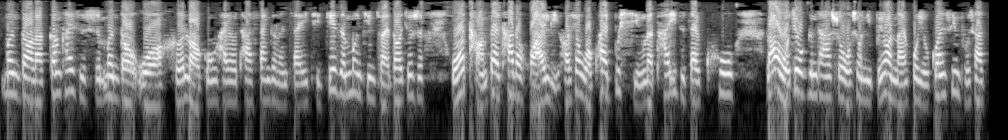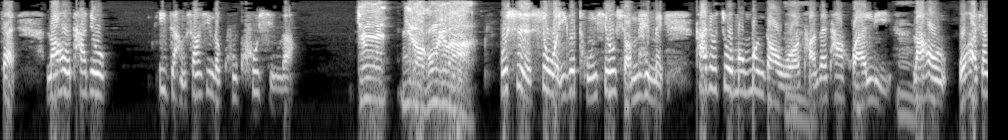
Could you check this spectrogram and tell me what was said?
梦到了，刚开始是梦到我和老公还有他三个人在一起，接着梦境转到就是我躺在他的怀里，好像我快不行了，他一直在哭，然后我就跟他说，我说你不要难过，有观世音菩萨在，然后他就一直很伤心的哭，哭醒了。就是你老公是吧？不是，是我一个同修小妹妹，她就做梦梦到我嗯。躺在她怀里，嗯。然后我好像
